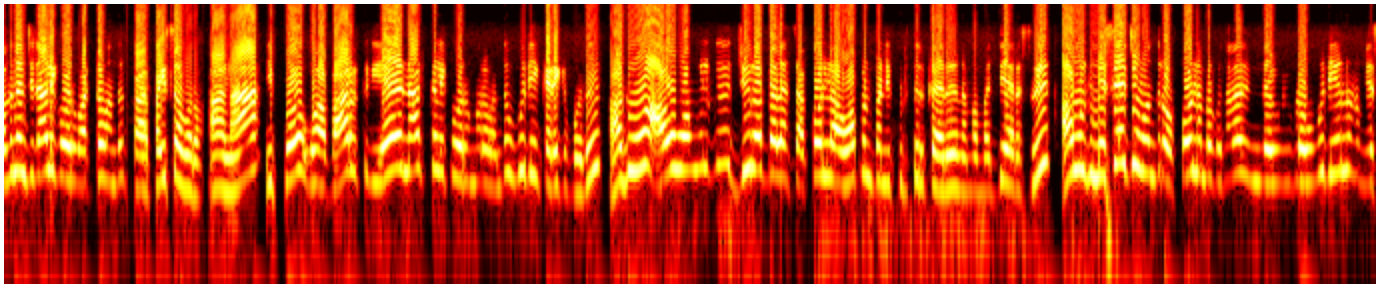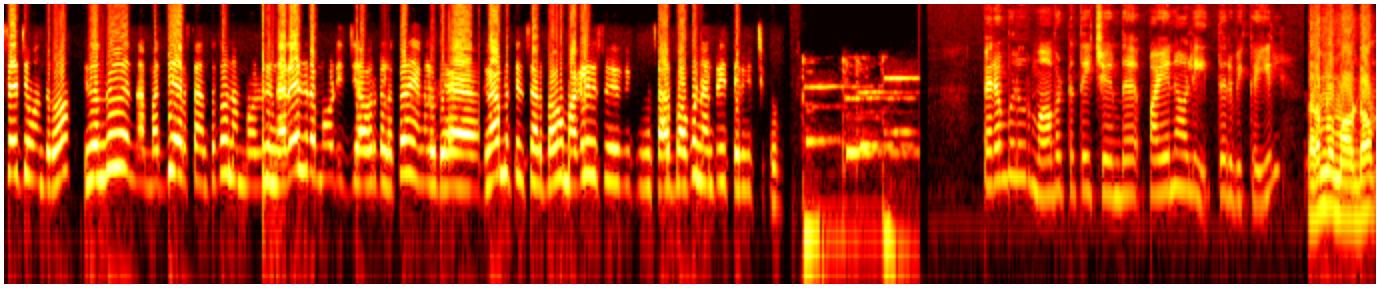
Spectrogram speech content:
பதினஞ்சு நாளைக்கு ஒரு வட்டம் வந்து ப- பைசா வரும். ஆனா இப்போ வா- வாரத்துக்கு ஏழு நாட்களுக்கு ஒரு முறை வந்து ஊதியம் கிடைக்க போகுது. அதுவும் அவங்கவுங்களுக்கு ஜீரோ பேலன்ஸ் அக்கௌண்ட்ல ஓபன் பண்ணி கொடுத்திருக்காரு நம்ம மத்திய அரசு. அவங்களுக்கு மெசேஜும் வந்துடும் போன் நம்பர் கொடுத்தாலும் இந்த இவ்வளவு ஊதியம்னு மெசேஜும் வந்துடும் இது வந்து மத்திய அரசாங்கத்துக்கும் நம்ம திரு நரேந்திர மோடிஜி அவர்களுக்கும் எங்களுடைய கிராமத்தின் சார்பாகவும் மகளிர் சார்பாகவும் நன்றி தெரிவிச்சுக்கோம் பெரம்பலூர் மாவட்டத்தைச் சேர்ந்த பயனாளி தெரிவிக்கையில் பெரம்பலூர் மாவட்டம்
